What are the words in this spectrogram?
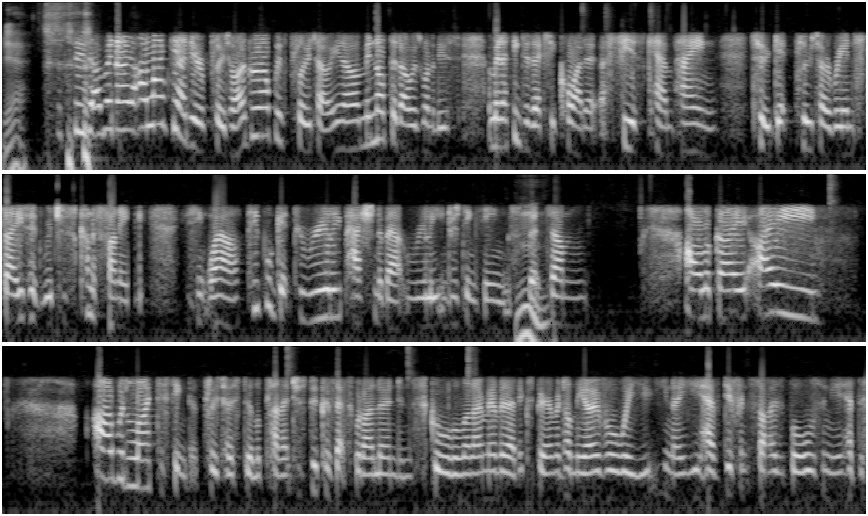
Yeah. See, I mean, I, I like the idea of Pluto. I grew up with Pluto. You know, I mean, not that I was one of these. I mean, I think there's actually quite a, a fierce campaign to get Pluto reinstated, which is kind of funny. You think, wow, people get really passionate about really interesting things. But um, oh, look, I, I I would like to think that Pluto's still a planet, just because that's what I learned in school. And I remember that experiment on the oval where you, you know, you have different size balls and you have the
